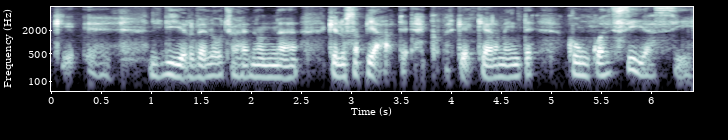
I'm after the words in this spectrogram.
che, eh, di dirvelo, cioè non, che lo sappiate, ecco perché chiaramente con qualsiasi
